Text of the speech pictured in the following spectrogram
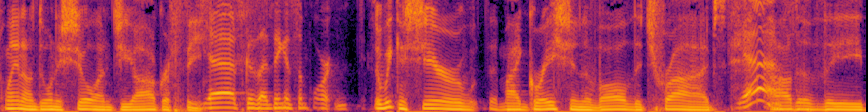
planning on doing a show on geography. Yes, because I think it's important. So we can share the migration of all the tribes yes. out of the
